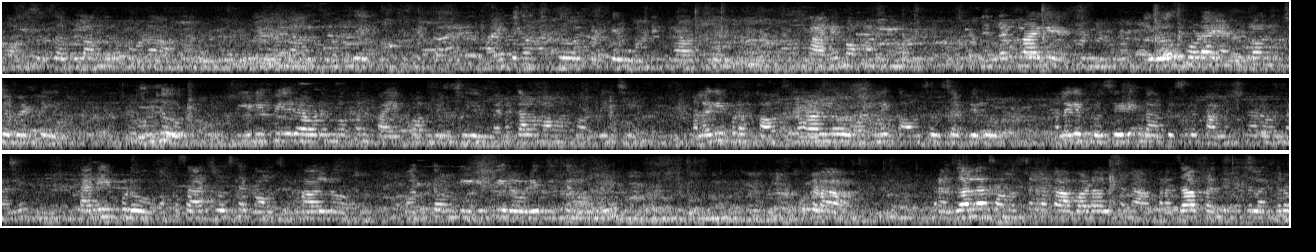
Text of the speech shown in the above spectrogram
కౌన్సిల్ సభ్యులందరూ కూడా ఐదు నాలుగు ఇక్కడికి ఓటింగ్ రావడం కానీ మమ్మల్ని నిన్నట్లాగే ఈరోజు కూడా ఎంట్లో నిల్చోబెట్టి ముందు టీడీపీ రావడం ఒక పైకి పంపించి వెనకాల మమ్మల్ని పంపించి అలాగే ఇప్పుడు కౌన్సిల్ హాల్లో ఓన్లీ కౌన్సిల్ సభ్యులు అలాగే ప్రొసీడింగ్ ఆఫీసర్ కమిషనర్ ఉండాలి కానీ ఇప్పుడు ఒకసారి చూస్తే కౌన్సిల్ హాల్లో మొత్తం టీడీపీ రౌడీ ముఖ్యం ఉంది వర్గాల సమస్యలను కాపాడాల్సిన ప్రజాప్రతినిధులందరూ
